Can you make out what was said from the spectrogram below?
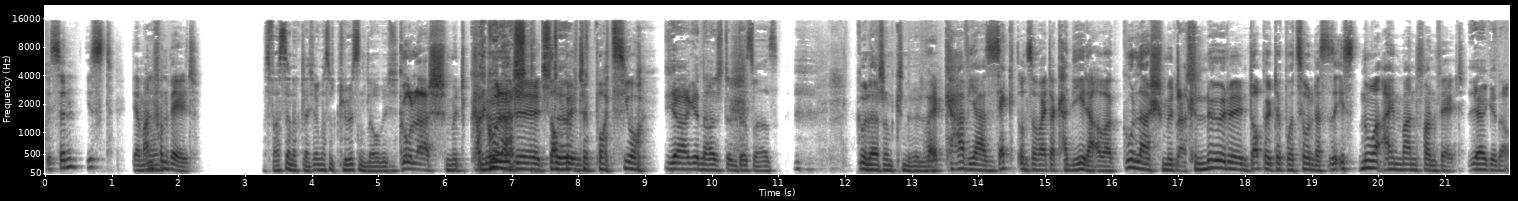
Essen ist der Mann Ja. von Welt? Was war's denn noch gleich? Irgendwas mit Klößen, glaube ich. Gulasch mit Ach, Knödel, Gulasch, stimmt. doppelte Portion. Ja, genau, stimmt, das war's. Gulasch und Knödel. Weil Kaviar, Sekt und so weiter kann jeder, aber Gulasch mit Knödeln, doppelte Portion, das ist nur ein Mann von Welt. Ja, genau.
